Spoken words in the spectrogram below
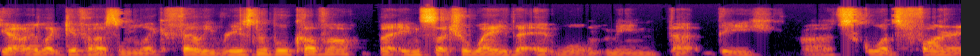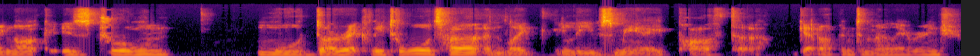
yeah, I like give her some like fairly reasonable cover, but in such a way that it will mean that the uh, squad's firing arc is drawn more directly towards her, and like leaves me a path to get up into melee range.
